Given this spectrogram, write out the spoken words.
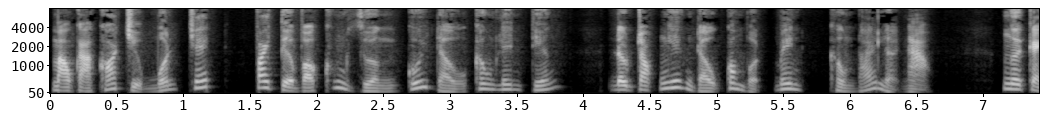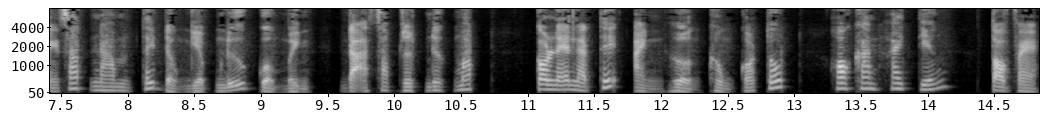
Mao cả khó chịu muốn chết, vai tựa vào khung giường cúi đầu không lên tiếng, đầu trọc nghiêng đầu qua một bên, không nói lời nào. Người cảnh sát nam thấy đồng nghiệp nữ của mình đã sắp rớt nước mắt, có lẽ là thế ảnh hưởng không có tốt, ho khan hai tiếng, tỏ vẻ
